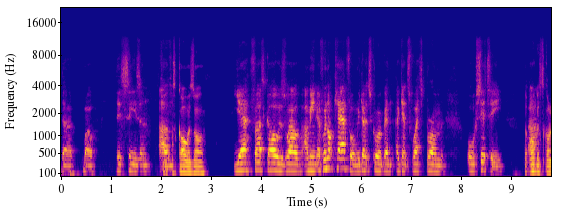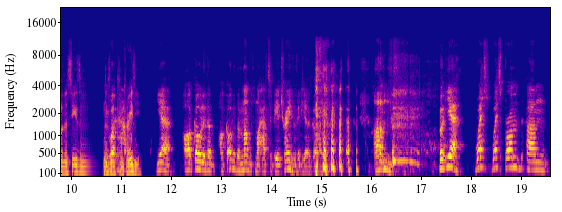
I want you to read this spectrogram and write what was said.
the well this season. Um, First goal as well. Yeah, first goal as well. I mean, if we're not careful and we don't score against West Brom or City, The uh, August goal of the season is won't looking crazy. yeah, our goal of the our goal of the month might have to be a training video goal. um, but yeah, West West Brom. Um,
